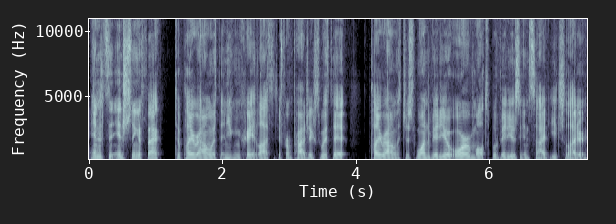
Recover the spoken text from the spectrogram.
And it's an interesting effect to play around with, and you can create lots of different projects with it play around with just one video or multiple videos inside each letter.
